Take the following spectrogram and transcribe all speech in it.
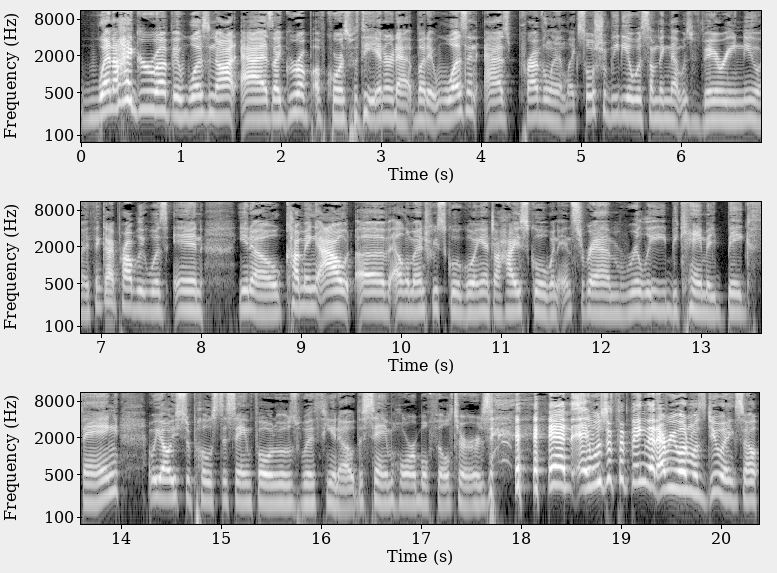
when I grew up, it was not as I grew up, of course, with the internet, but it wasn't as prevalent. Like social media was something that was very new. I think I probably was in, you know, coming out of elementary school, going into high school when Instagram really became a big thing. And we all used to post the same photos with, you know, the same horrible filters. and it was just a thing that everyone was doing. So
